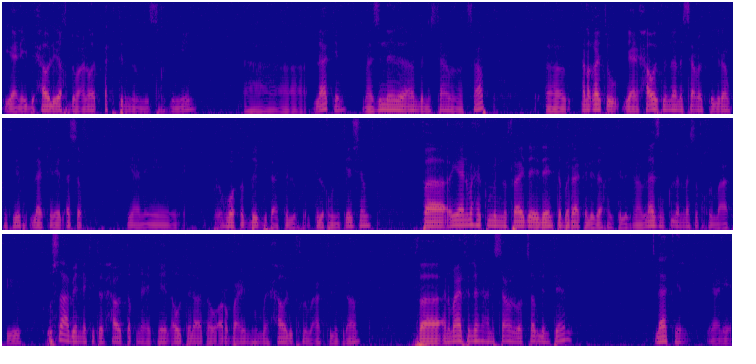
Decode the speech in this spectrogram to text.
يعني بيحاولوا ياخدوا معلومات أكتر من المستخدمين. آه لكن ما زلنا إلى الآن بنستعمل الواتساب. آه أنا غايته يعني حاولت إن أنا أستعمل التليجرام كتير لكن للأسف يعني هو التطبيق بتاع التليكومنيكيشن فيعني ما حيكون منه فايدة إذا أنت براك اللي داخل التليجرام لازم كل الناس تدخل معاك فيه وصعب إنك أنت تحاول تقنع اثنين أو ثلاثة أو أربعة ان هم يحاولوا يدخلوا معاك تليجرام. فأنا ما أعرف إن إحنا هنستعمل الواتساب لمتين لكن يعني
